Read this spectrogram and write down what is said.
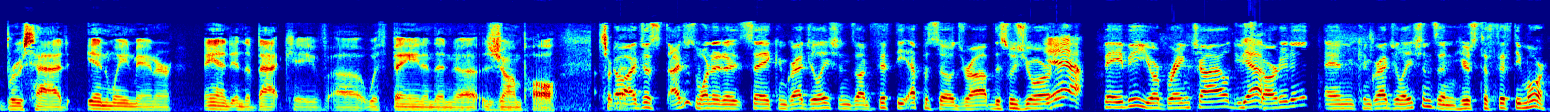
Bruce had in Wayne Manor and in the Batcave uh, with Bane and then Jean Paul. So No, I just I just wanted to say congratulations on 50 episodes, Rob. This was your Yeah. baby, your brainchild. You Yeah. started it, and congratulations, and here's to 50 more.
